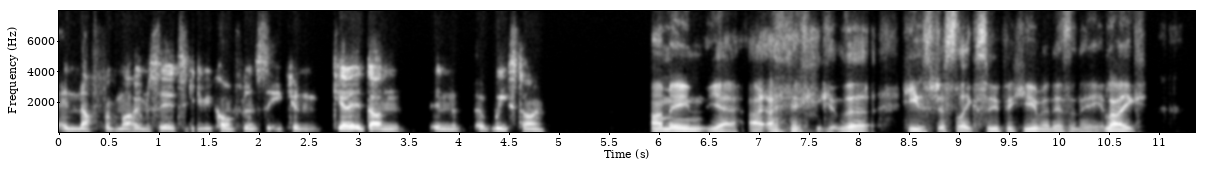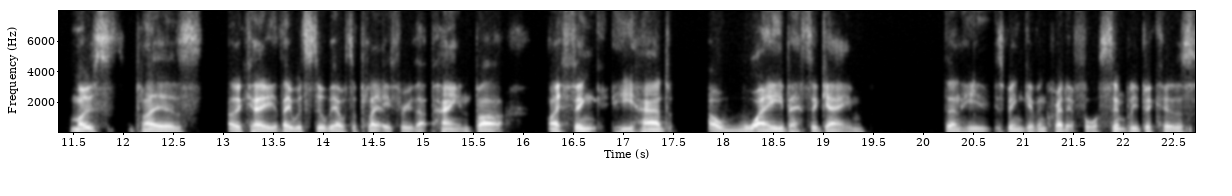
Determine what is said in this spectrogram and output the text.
enough from Mahomes here to give you confidence that he can get it done in a week's time? I mean, yeah, I, I think that he's just like superhuman, isn't he? Like most players, okay, they would still be able to play through that pain, but I think he had a way better game than he's been given credit for simply because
